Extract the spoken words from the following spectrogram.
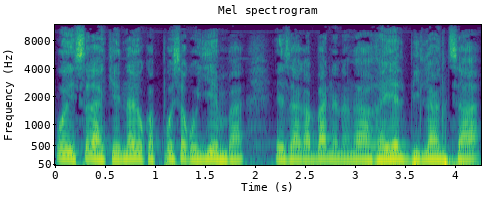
oyo esalaka ke nayoka mposa koyemba ezalaka bana na ngai Reel Bilansa,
